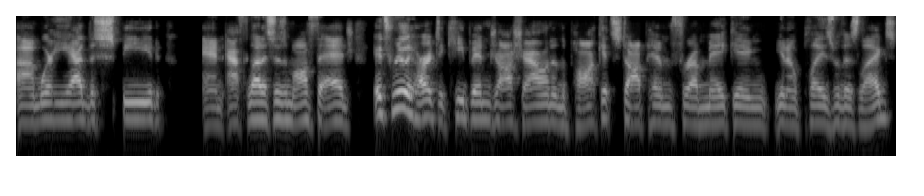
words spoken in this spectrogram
um, where he had the speed and athleticism off the edge. It's really hard to keep in Josh Allen in the pocket, stop him from making, you know, plays with his legs.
